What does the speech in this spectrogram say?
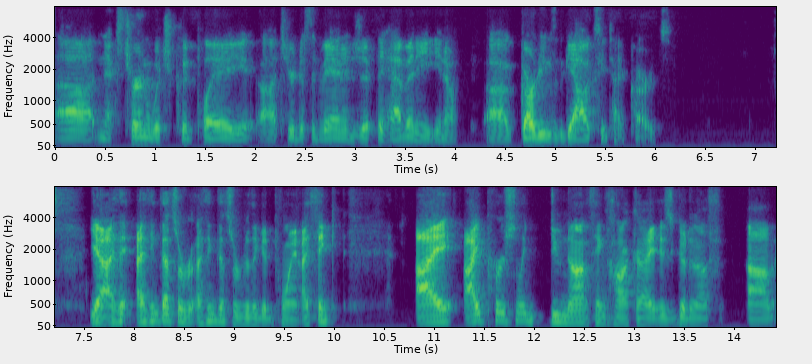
uh, next turn, which could play uh, to your disadvantage if they have any you know uh, Guardians of the Galaxy type cards. Yeah, I think I think that's a I think that's a really good point. I think I I personally do not think Hawkeye is good enough um,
